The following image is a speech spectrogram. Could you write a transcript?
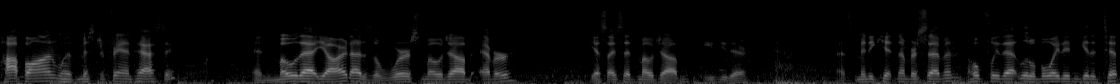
hop on with Mr. Fantastic and mow that yard. That is the worst mow job ever. Yes, I said mow job. Easy there. That's mini kit number seven. Hopefully that little boy didn't get a tip.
